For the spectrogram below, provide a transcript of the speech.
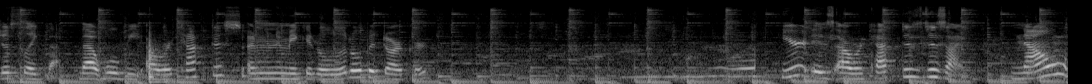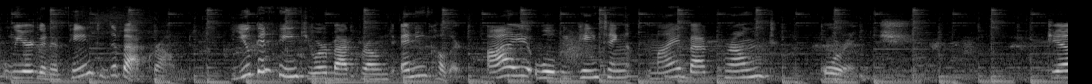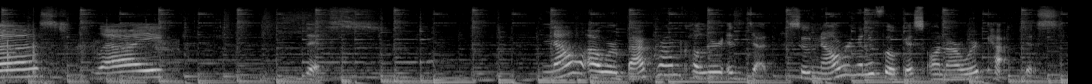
just like that. That will be our cactus. I'm going to make it a little bit darker. Here is our cactus design. Now we are going to paint the background. You can paint your background any color. I will be painting my background orange. Just like this. Now our background color is done. So now we're going to focus on our cactus.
